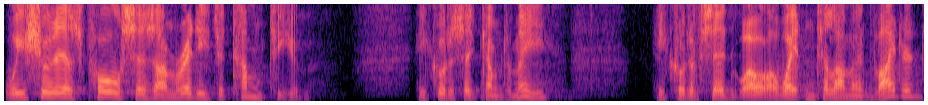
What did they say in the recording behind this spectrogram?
we should, as Paul says, I'm ready to come to you. He could have said, Come to me. He could have said, Well, I'll wait until I'm invited.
